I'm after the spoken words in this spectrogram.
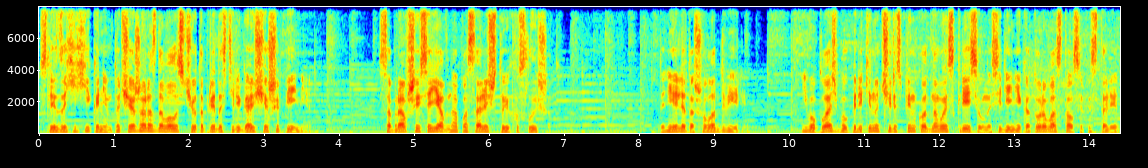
Вслед за хихиканием тотчас раздавалось чье-то предостерегающее шипение. Собравшиеся явно опасались, что их услышат. Даниэль отошел от двери. Его плащ был перекинут через спинку одного из кресел, на сидении которого остался пистолет.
